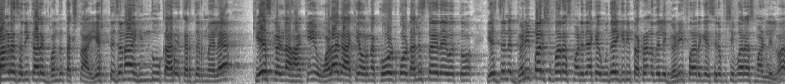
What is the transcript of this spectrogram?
ಕಾಂಗ್ರೆಸ್ ಅಧಿಕಾರಕ್ಕೆ ಬಂದ ತಕ್ಷಣ ಎಷ್ಟು ಜನ ಹಿಂದೂ ಕಾರ್ಯಕರ್ತರ ಮೇಲೆ ಕೇಸ್ಗಳನ್ನ ಹಾಕಿ ಒಳಗಾಕಿ ಹಾಕಿ ಅವ್ರನ್ನ ಕೋರ್ಟ್ ಕೋರ್ಟ್ ಅಲಿಸ್ತಾ ಇದೆ ಇವತ್ತು. ಎಷ್ಟು ಜನ ಗಡಿಪಾರ್ ಶಿಫಾರಸ್ ಮಾಡಿದೆ? ಯಾಕೆ ಉದಯಗಿರಿ ಪ್ರಕರಣದಲ್ಲಿ ಗಡಿಪಾರ್ಗೆ ಸಿರಫ್ ಶಿಫಾರಸ್ ಮಾಡ್ಲಿಲ್ವಾ?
